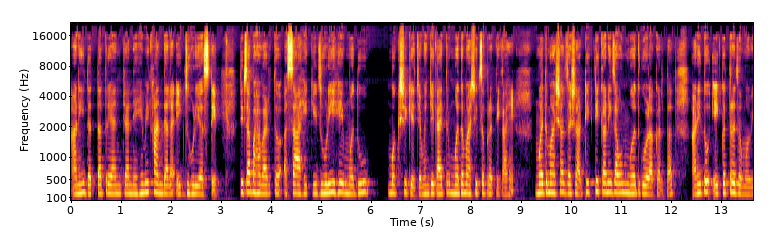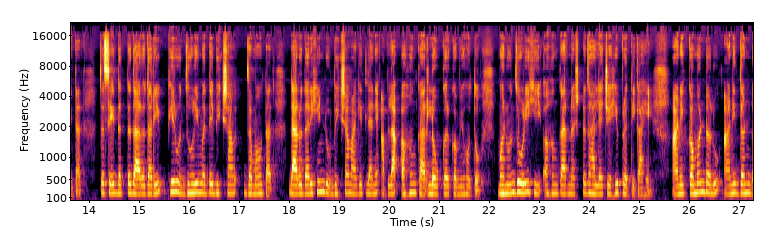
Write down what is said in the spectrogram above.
आणि दत्तात्रेयांच्या नेहमी खांद्याला एक झोळी असते. तिचा भावार्थ असा आहे की झोळी हे मधु मक्षिकेचे म्हणजे काय तर मधमाशीचं प्रतीक आहे. मधमाशा जशा ठिकठिकाणी जाऊन मध गोळा करतात आणि तो एकत्र जमवितात. जसे दत्त दारोदारी फिरून झोळीमध्ये भिक्षा जमवतात. दारोदारी हिंडून भिक्षा मागितल्याने आपला अहंकार लवकर कमी होतो. म्हणून झोळी ही अहंकार नष्ट झाल्याचेही प्रतीक आहे. आणि कमंडलू आणि दंड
